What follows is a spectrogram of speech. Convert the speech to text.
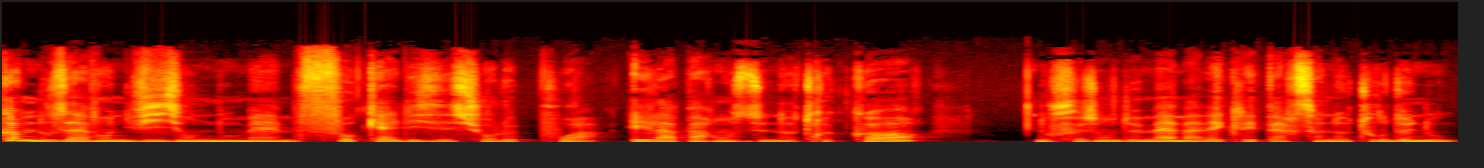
Comme nous avons une vision de nous-mêmes focalisée sur le poids et l'apparence de notre corps, nous faisons de même avec les personnes autour de nous.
